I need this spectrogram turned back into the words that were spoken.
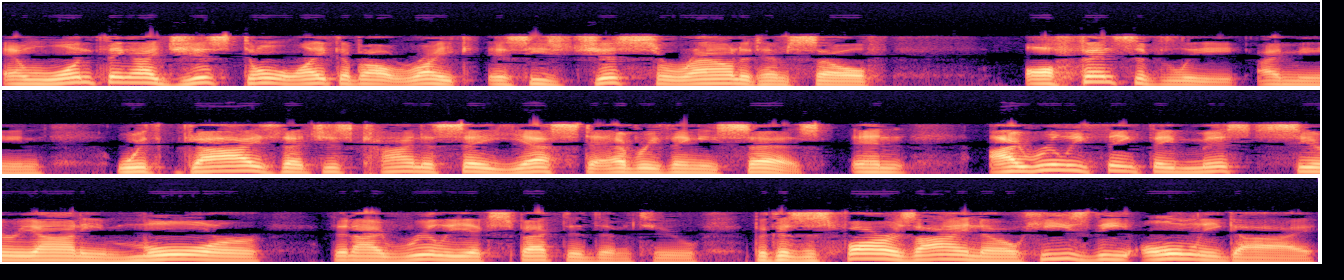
And one thing I just don't like about Reich is he's just surrounded himself, offensively, I mean, with guys that just kind of say yes to everything he says. And I really think they missed Sirianni more than I really expected them to, because as far as I know, he's the only guy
